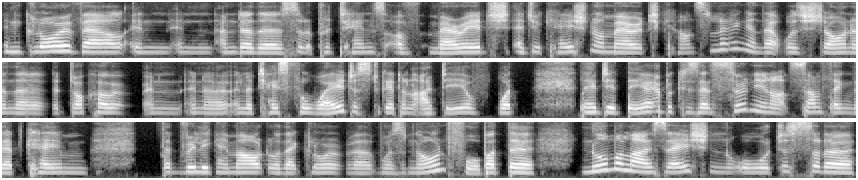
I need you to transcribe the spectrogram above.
in Gloriavale in, in under the sort of pretense of marriage education or marriage counseling. And that was shown in the doco in, in a in a tasteful way, just to get an idea of what they did there, because that's certainly not something that came that really came out or that Gloria was known for. But the normalization or just sort of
